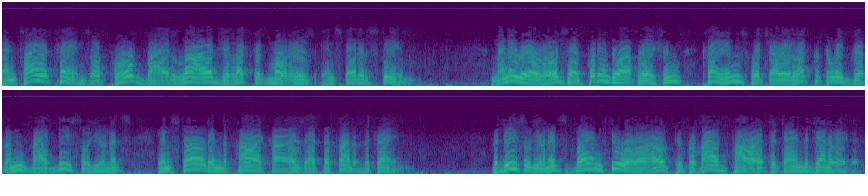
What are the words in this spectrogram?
entire trains are pulled by large electric motors instead of steam. Many railroads have put into operation trains which are electrically driven by diesel units installed in the power cars at the front of the train. The diesel units burn fuel oil to provide power to turn the generators.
